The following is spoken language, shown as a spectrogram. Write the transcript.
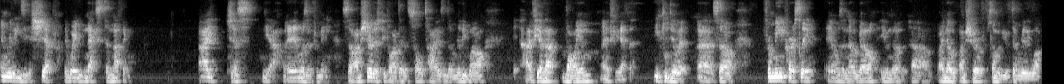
and really easy to ship. They weigh next to nothing. I just yeah, it wasn't for me. So I'm sure there's people out there that sold ties and done really well. Uh, if you have that volume, if you have that, you can do it. Uh, so for me personally, it was a no go, even though uh, I know I'm sure some of you have done really well.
